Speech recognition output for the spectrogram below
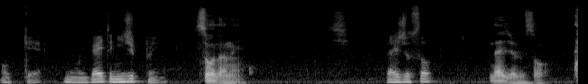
オッケー。もう意外と20分よ。そうだね。大丈夫そう？大丈夫そ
